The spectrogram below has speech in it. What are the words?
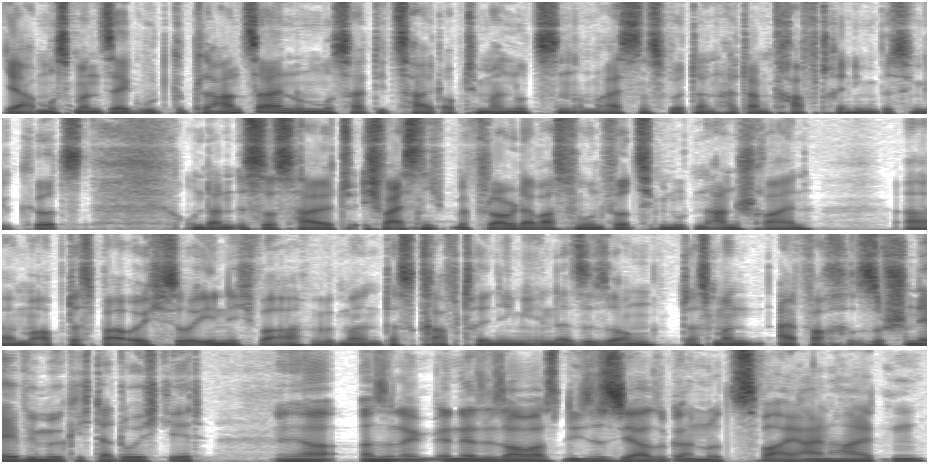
ja, muss man sehr gut geplant sein und muss halt die Zeit optimal nutzen. Und meistens wird dann halt am Krafttraining ein bisschen gekürzt. Und dann ist es halt, ich weiß nicht, mit Florida war es 45 Minuten Anschreien. Ähm, ob das bei euch so ähnlich war, wenn man das Krafttraining in der Saison, dass man einfach so schnell wie möglich da durchgeht. Ja, also in in der Saison war es dieses Jahr sogar nur zwei Einheiten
